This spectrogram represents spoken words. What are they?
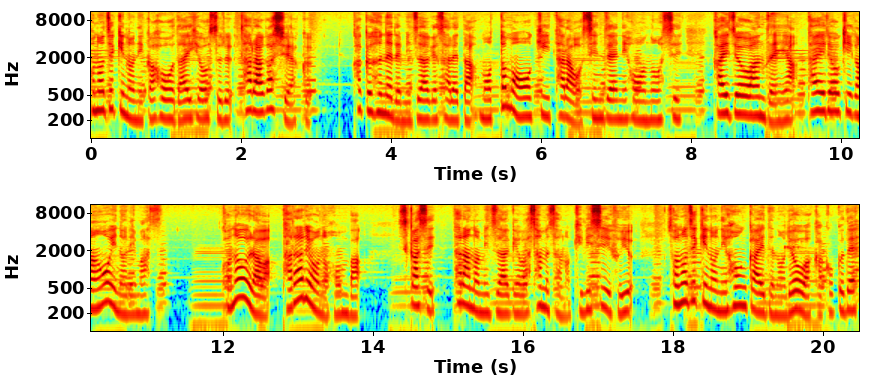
この時期のニカホを代表するタラが主役。各船で水揚げされた最も大きいタラを神前に奉納し海上安全や大量祈願を祈ります。この浦はタラ漁の本場。しかしタラの水揚げは寒さの厳しい冬。その時期の日本海での漁は過酷で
